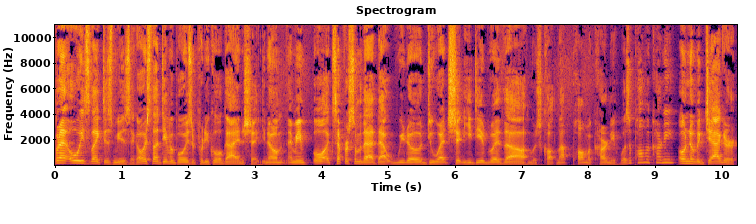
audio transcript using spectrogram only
but I always liked his music. I always thought David Bowie's a pretty cool guy and shit, you know? I mean, well, except for some of that, that weirdo duet shit he did with, uh, what's it called? Not Paul McCartney. Was it Paul McCartney? Oh, no, Mick Jagger.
